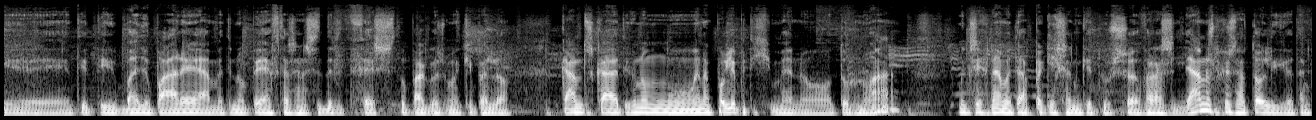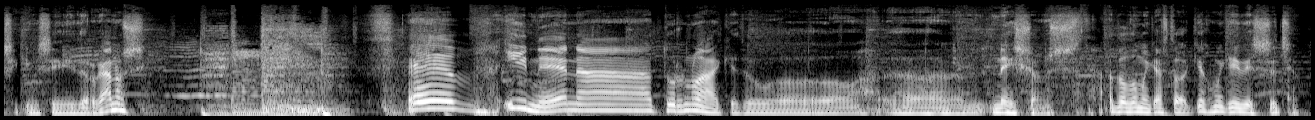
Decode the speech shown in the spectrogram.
τη, την παλιοπαρέα με την οποία έφτασαν στην τρίτη θέση στο παγκόσμιο κύπελο. Κάνοντας κατά τη γνώμη μου ένα πολύ επιτυχημένο τουρνουά. Μην ξεχνάμε ότι απέκλεισαν και τους Βραζιλιάνους. Ποιος θα το έλεγε όταν ξεκίνησε η διοργάνωση. Ε, είναι ένα τουρνουά και το ε, Nations. Θα το δούμε και αυτό. Και έχουμε και ειδήσεις, έτσι.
